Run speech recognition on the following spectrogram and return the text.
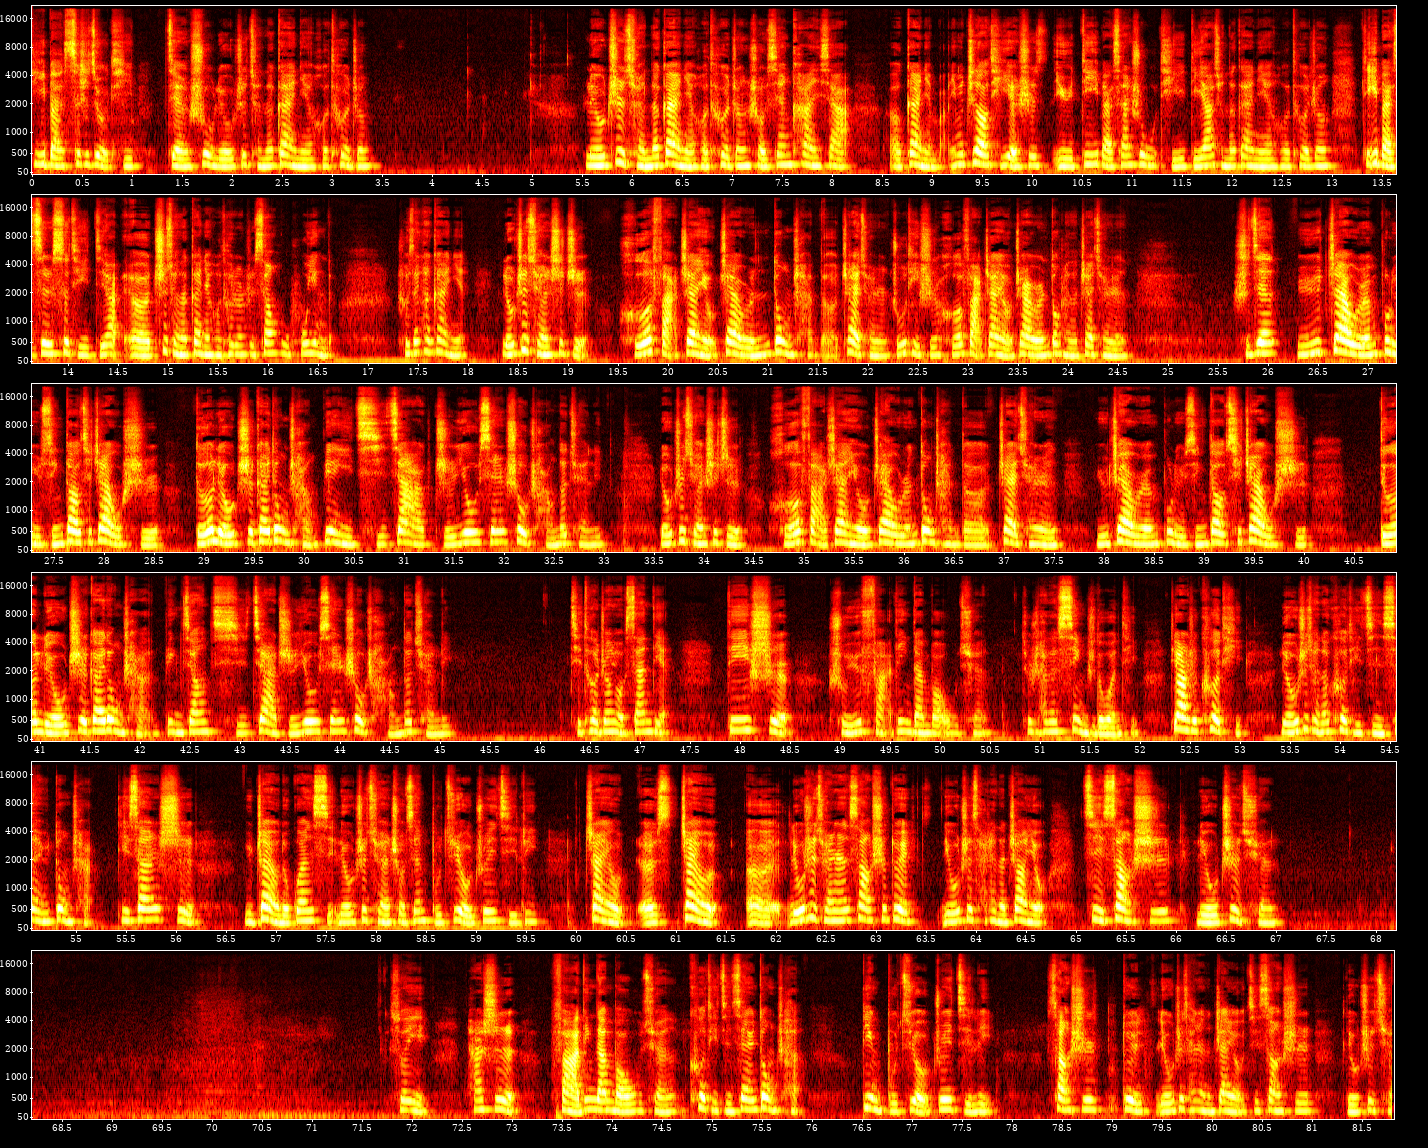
第一百四十九题，简述留置权的概念和特征。留置权的概念和特征，首先看一下呃概念吧，因为这道题也是与第一百三十五题抵押权的概念和特征、第一百四十四题抵押呃质权的概念和特征是相互呼应的。首先看概念，留置权是指合法占有债务人动产的债权人，主体是合法占有债务人动产的债权人。时间于债务人不履行到期债务时。得留置该动产，并以其价值优先受偿的权利。留置权是指合法占有债务人动产的债权人于债务人不履行到期债务时，得留置该动产，并将其价值优先受偿的权利。其特征有三点：第一是属于法定担保物权，就是它的性质的问题；第二是客体，留置权的客体仅限于动产；第三是。与占有的关系，留置权首先不具有追及力，占有呃占有呃留置权人丧失对留置财产的占有，即丧失留置权。所以它是法定担保物权，客体仅限于动产，并不具有追及力，丧失对留置财产的占有，即丧失留置权。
